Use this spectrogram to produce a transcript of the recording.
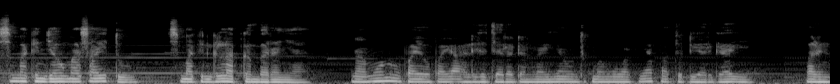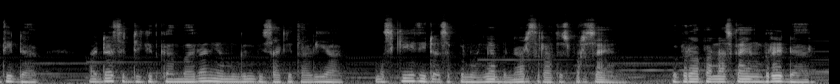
Semakin jauh masa itu, semakin gelap gambarannya. Namun upaya-upaya ahli sejarah dan lainnya untuk menguaknya patut dihargai. Paling tidak, ada sedikit gambaran yang mungkin bisa kita lihat, meski tidak sepenuhnya benar 100%. Beberapa naskah yang beredar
